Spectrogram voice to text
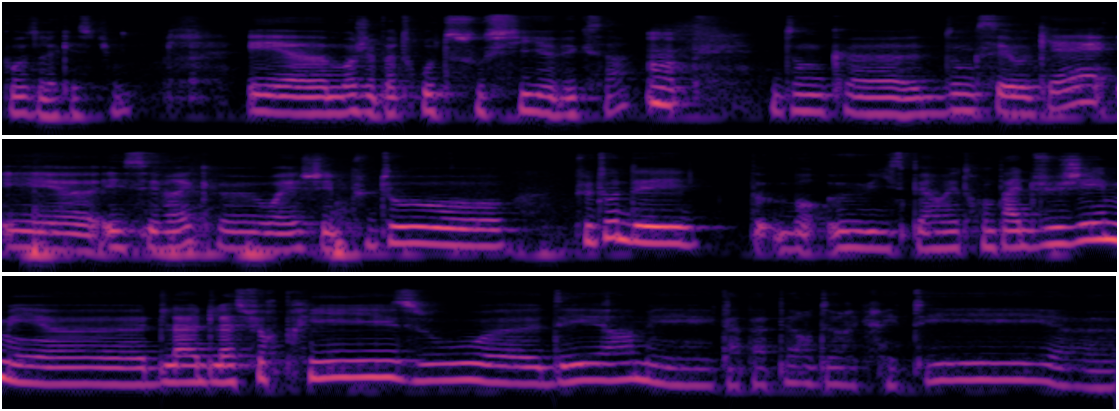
posent la question. Et euh, moi j'ai pas trop de soucis avec ça. Mm. Donc euh, donc c'est ok. Et, euh, et c'est vrai que ouais, j'ai plutôt, plutôt des. Bon, eux ils se permettront pas de juger, mais euh, de, la, de la surprise ou euh, des Ah, mais t'as pas peur de regretter euh,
